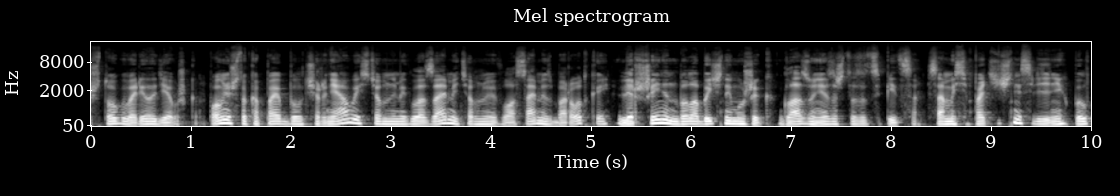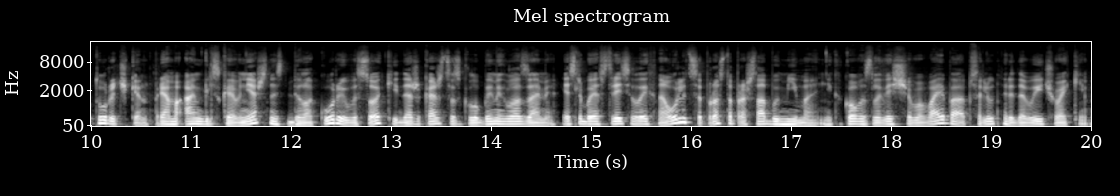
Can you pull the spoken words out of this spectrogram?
что говорила девушка. Помню, что Капай был чернявый, с темными глазами, темными волосами, с бородкой. Вершинин был обычный мужик, глазу не за что зацепиться. Самый симпатичный среди них был Турочкин. Прямо ангельская внешность, белокурый, высокий, даже кажется с голубыми глазами. Если бы я встретила их на улице, просто прошла бы мимо. Никакого зловещего вайба, абсолютно рядовые чуваки.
